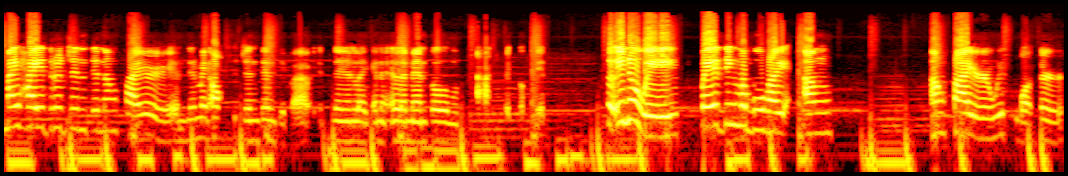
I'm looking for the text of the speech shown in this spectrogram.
may hydrogen din ng fire eh, and then may oxygen din, di ba? It's then like an elemental aspect of it. So in a way, pwedeng mabuhay ang ang fire with water.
